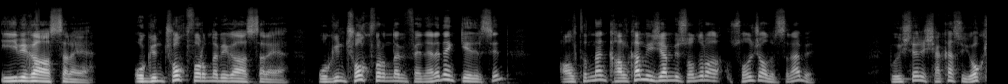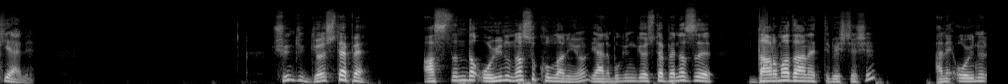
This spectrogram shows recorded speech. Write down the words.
iyi bir Galatasaray'a. O gün çok formda bir Galatasaray'a. O gün çok formda bir Fener'e denk gelirsin. Altından kalkamayacağın bir sonuç, sonuç alırsın abi. Bu işlerin şakası yok yani. Çünkü Göztepe aslında oyunu nasıl kullanıyor? Yani bugün Göztepe nasıl darmadağın etti Beşiktaş'ı? Hani oyunu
